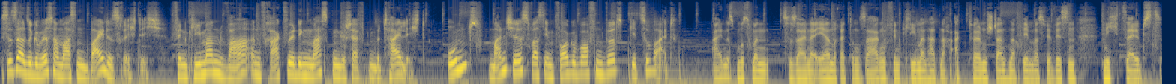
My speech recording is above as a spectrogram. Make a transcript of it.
Es ist also gewissermaßen beides richtig. Finn Kliman war an fragwürdigen Maskengeschäften beteiligt. Und manches, was ihm vorgeworfen wird, geht zu weit eines muss man zu seiner Ehrenrettung sagen. Finn Kliman hat nach aktuellem Stand, nach dem, was wir wissen, nicht selbst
